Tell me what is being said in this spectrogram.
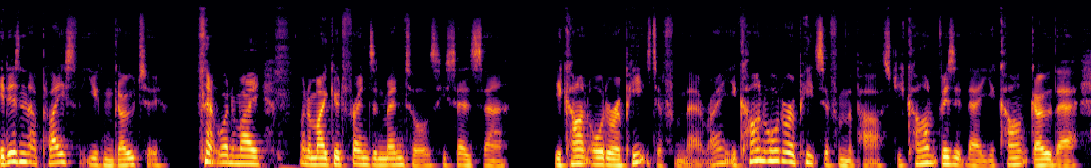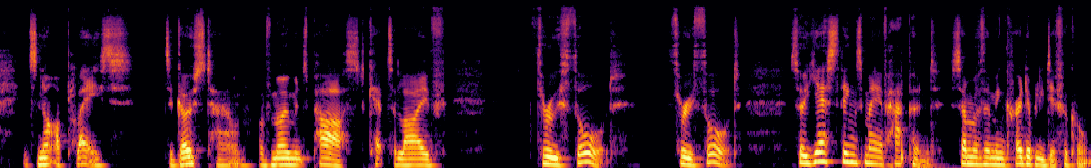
It isn't a place that you can go to. one of my one of my good friends and mentors, he says, uh, you can't order a pizza from there, right? You can't order a pizza from the past. You can't visit there. You can't go there. It's not a place. It's a ghost town of moments past, kept alive through thought, through thought. So yes, things may have happened. Some of them incredibly difficult,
